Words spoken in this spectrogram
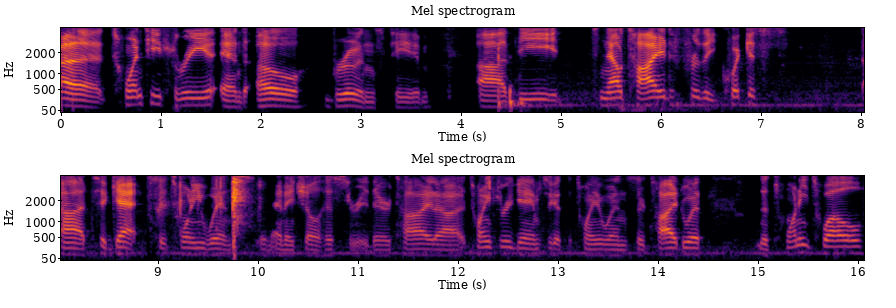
a 23 and 0 Bruins team. Uh, the now tied for the quickest uh, to get to 20 wins in NHL history. They're tied uh, 23 games to get to 20 wins. They're tied with the 2012,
